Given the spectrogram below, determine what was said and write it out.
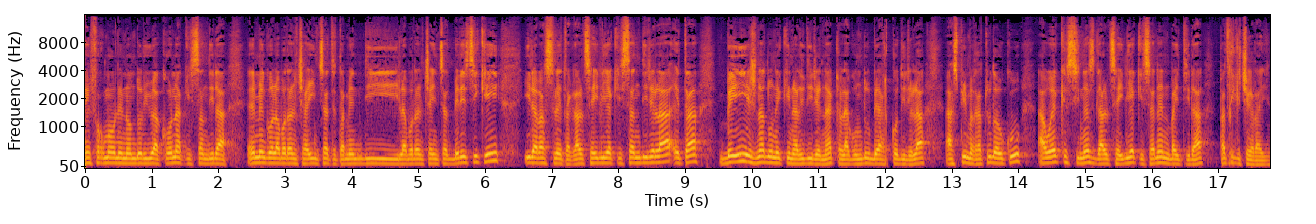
reforma honen ondorioak onak izan dira. Emengo laborantza intzat eta mendi laborantza intzat bereziki, irabazle eta galtzaileak izan direla, eta behi esnadunekin ari direnak lagundu beharko direla azpimarratu dauku hauek zinez galtzaileak izanen baitira Patrik Etxegarai.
